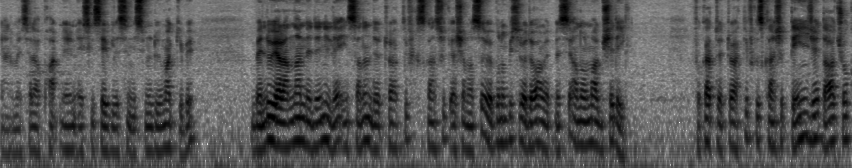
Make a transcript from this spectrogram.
yani mesela partnerin eski sevgilisinin ismini duymak gibi belli uyaranlar nedeniyle insanın retroaktif kıskançlık yaşaması ve bunun bir süre devam etmesi anormal bir şey değil. Fakat retroaktif kıskançlık deyince daha çok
